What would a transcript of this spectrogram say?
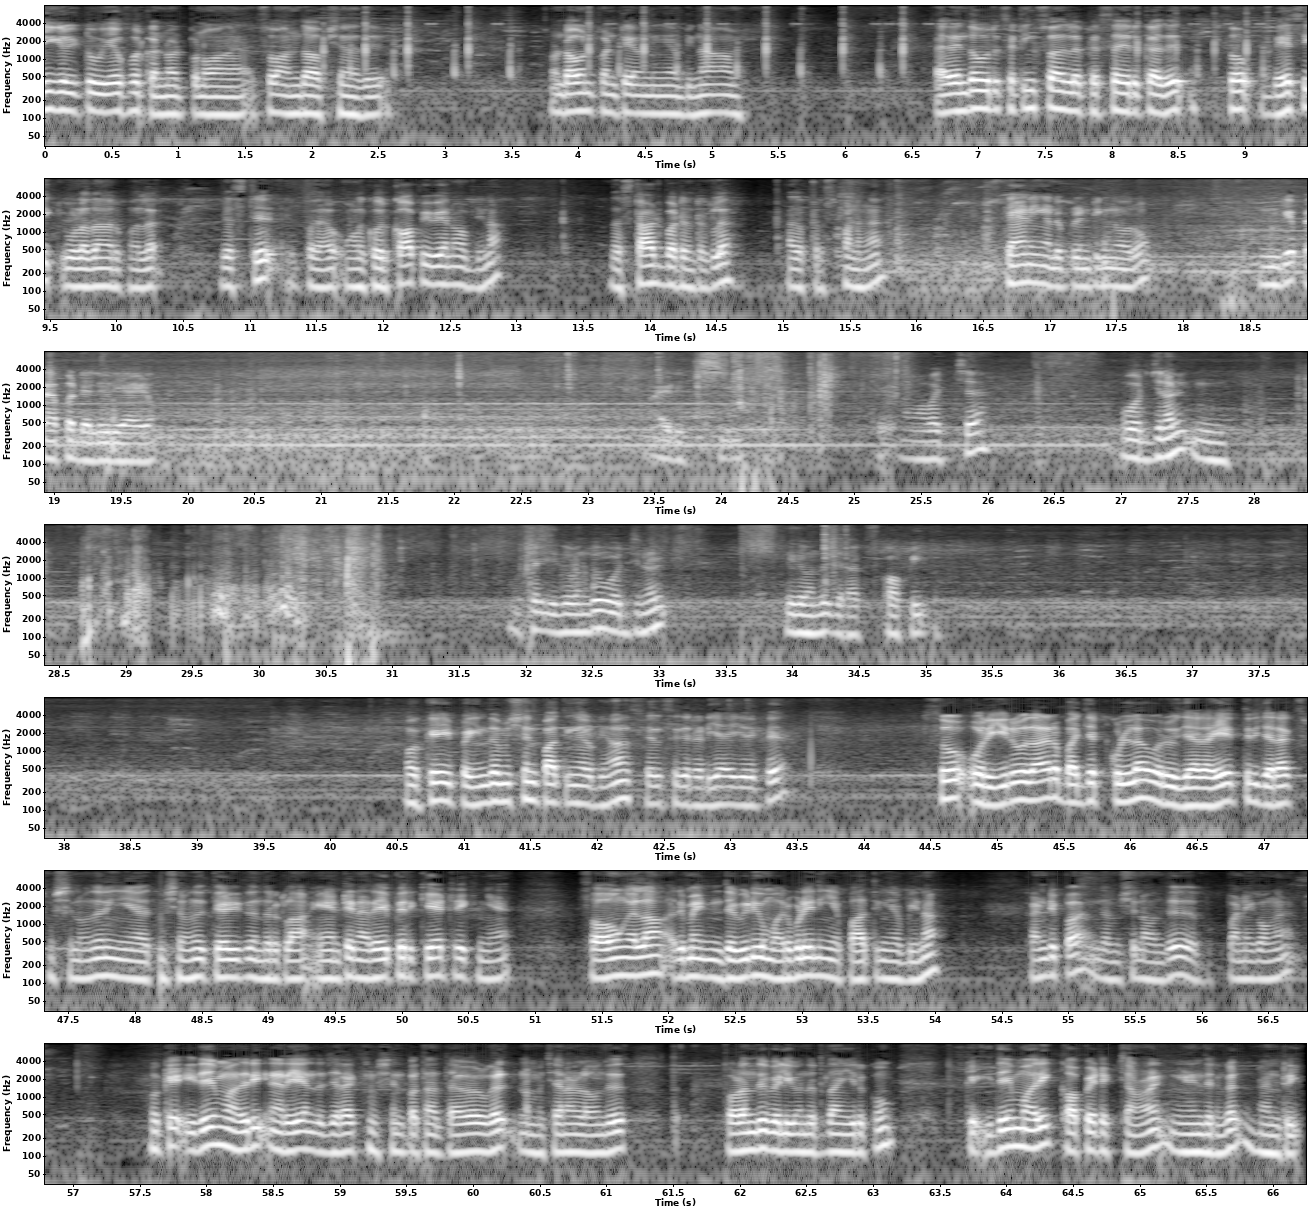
Legal to A four convert பண்ணுவாங்க. ஸோ அந்த ஆப்ஷன் அது. டவுன் பண்ணிட்டே வந்தீங்க அப்படின்னா வேறு எந்த ஒரு செட்டிங்ஸும் அதில் பெருசாக இருக்காது. ஸோ பேசிக் இவ்வளோ தான் இருக்கும் அதில். ஜஸ்ட்டு இப்போ உங்களுக்கு ஒரு காப்பி வேணும் அப்படின்னா இந்த ஸ்டார்ட் பட்டன் இருக்குல்ல அதை ப்ரெஸ் பண்ணுங்கள் ஸ்கேனிங் அண்ட் பிரிண்டிங்னு வரும். இங்கே பேப்பர் டெலிவரி ஆகிடும் வச்ச ஒரிஜினல் ஓகே இது வந்து ஒரிஜினல் இது வந்து ஜெராக்ஸ் காப்பி ஓகே இப்போ இந்த மிஷின் பார்த்தீங்க அப்படின்னா சேல்ஸுக்கு ரெடியாக இருக்குது ஸோ ஒரு இருபதாயிரம் பட்ஜெட்குள்ளே ஒரு J A three Xerox machine வந்து நீங்கள் மிஷின் வந்து தேடிட்டு வந்திருக்கலாம் என்கிட்ட நிறைய பேர் கேட்டிருக்கீங்க. ஸோ அவங்கெல்லாம் ரிமைண்ட் இந்த வீடியோ மறுபடியும் நீங்கள் பார்த்தீங்க அப்படின்னா கண்டிப்பாக இந்த மிஷினை வந்து புக் பண்ணிக்கோங்க. ஓகே இதே மாதிரி நிறைய இந்த ஜெராக்ஸ் மிஷின் பற்றின தகவல்கள் நம்ம சேனலில் வந்து தொடர்ந்து வெளிவந்துட்டு தான் இருக்கும். ஓகே இதே மாதிரி காப்பேடெக் சேனலை இணைந்திருங்கள். நன்றி.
